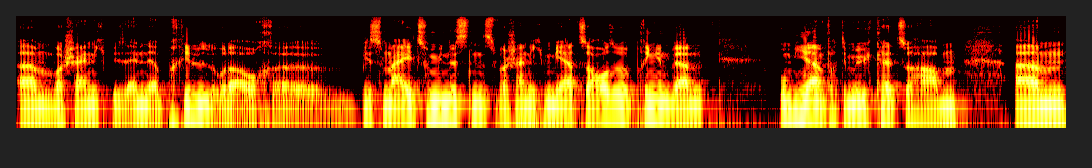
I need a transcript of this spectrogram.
ähm, wahrscheinlich bis Ende April oder auch äh, bis Mai zumindest wahrscheinlich mehr zu Hause verbringen werden um hier einfach die Möglichkeit zu haben, ähm,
